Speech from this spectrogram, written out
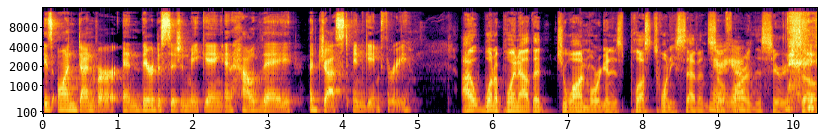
is on Denver and their decision making and how they adjust in game three. I want to point out that Juwan Morgan is plus 27 so There you far go. in this series. So,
